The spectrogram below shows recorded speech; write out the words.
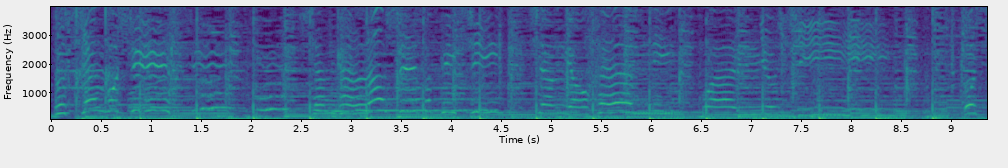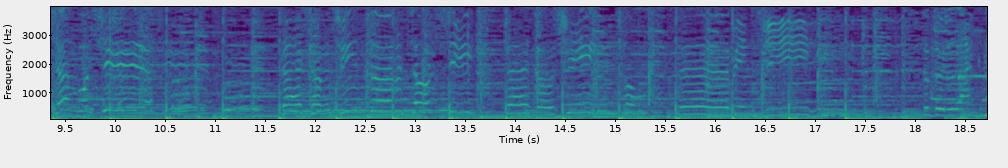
多想过去，想看老师发脾气，想要和你玩游戏。多想过去。再唱青涩的潮起，带走青葱的边际。So do like me?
